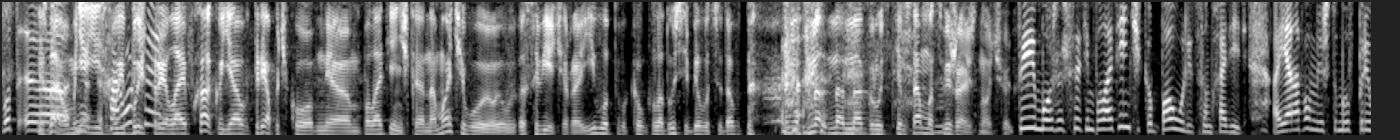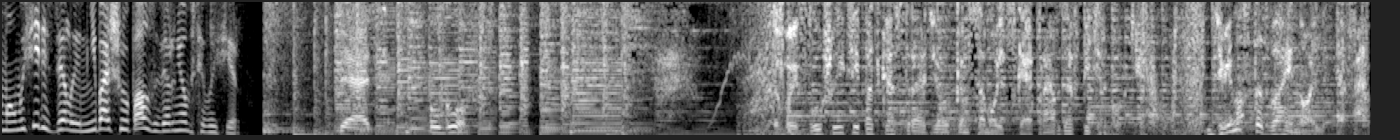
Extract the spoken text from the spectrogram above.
Вот, э, Не знаю, у меня есть хорошие... быстрый лайфхак. Я тряпочку, э, полотенечко намачиваю с вечера и вот кладу себе вот сюда вот на, на, на грудь. Тем самым освежаюсь ночью. Ты можешь с этим полотенчиком по улицам ходить. А я напомню, что мы в прямом эфире сделаем небольшую паузу, вернемся в эфир. «Пять углов». Вы слушаете подкаст радио «Комсомольская правда» в Петербурге. 92.0 FM.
